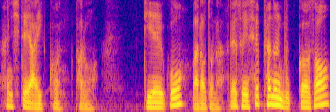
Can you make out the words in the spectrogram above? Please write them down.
한 시대의 아이콘 바로 디에고 마라도나. 그래서 이 세 편을 묶어서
